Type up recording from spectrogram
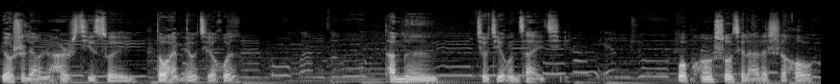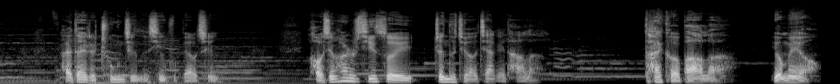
要是两人二十七岁都还没有结婚，他们就结婚在一起。我朋友说起来的时候，还带着憧憬的幸福表情，好像二十七岁真的就要嫁给他了。太可怕了，有没有？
